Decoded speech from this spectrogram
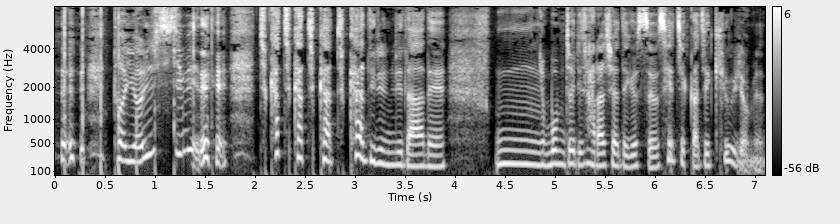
더 열심히, 네. 축하, 축하, 축하, 축하드립니다. 네. 음, 몸조리 잘 하셔야 되겠어요. 셋째까지 키우려면.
